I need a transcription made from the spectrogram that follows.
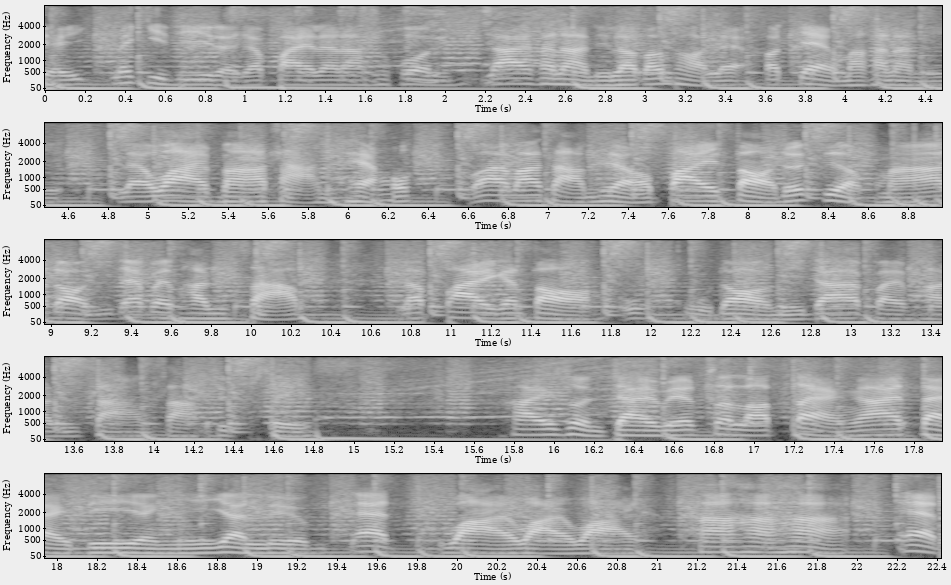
ดี๋ยวอีกไม่กี่ทีเดี๋ยวจะไปแล้วนะทุกคนได้ขนาดนี้เราต้องถอนแล้วเขาแจกมาขนาดนี้ แล้ววายมา3แถววายมา3แถวไปต่อด้วยเกือกม้าดอกนี้ได้ไปพันสามแล้วไปกันต่อโอ้โหดอกนี้ได้ไปพันสามสามสิบสี่ใครสนใจเว็บสล็อตแต่งง่ายแต่งดีอย่างนี้อย่าลืมแอด y y y 5 5 5แอด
